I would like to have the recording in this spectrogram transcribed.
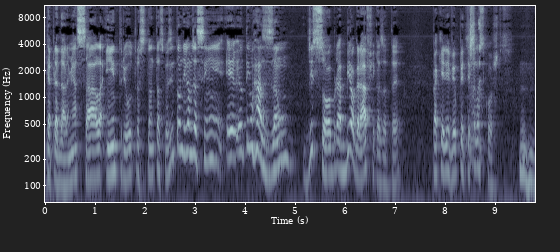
depredaram a minha sala, entre outras tantas coisas. Então, digamos assim, eu, eu tenho razão de sobra, biográficas até, para querer ver o PT pelas costas. Uhum.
